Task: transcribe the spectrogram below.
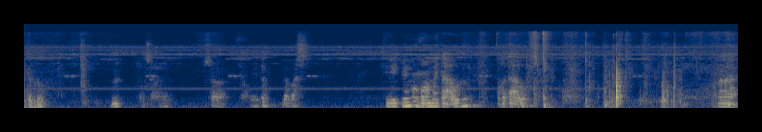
Ito bro. Hmm? Sa sa ito, labas. Silipin mo, baka may tao dun. Baka tao. Baka...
